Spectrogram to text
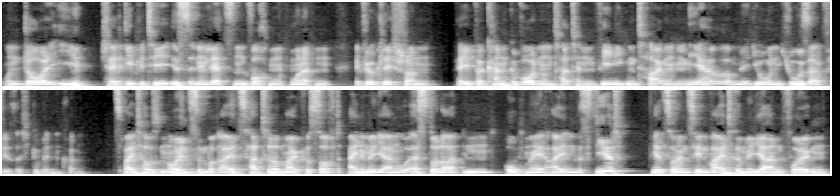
und DALL-E. ChatGPT ist in den letzten Wochen und Monaten wirklich schon weltbekannt geworden und hat in wenigen Tagen mehrere Millionen User für sich gewinnen können. 2019 bereits hatte Microsoft eine Milliarde US-Dollar in OpenAI investiert. Jetzt sollen zehn weitere Milliarden folgen.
